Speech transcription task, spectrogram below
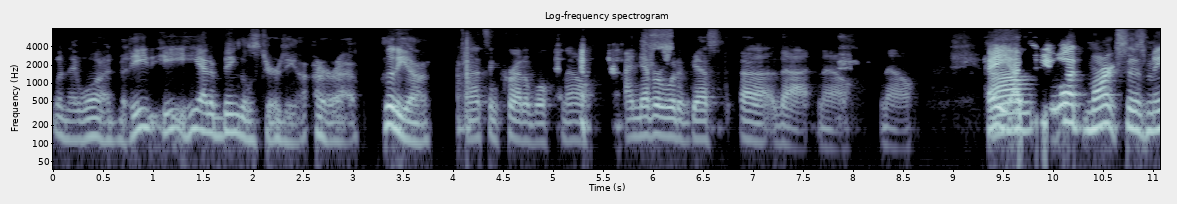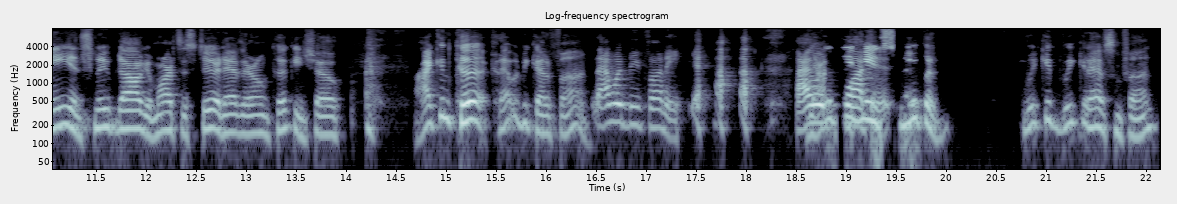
when they won, but he he he had a Bengals jersey on, or uh, hoodie on. That's incredible. No, I never would have guessed uh, that. No, no. Hey, um, I tell you what, Mark says me and Snoop Dogg and Martha Stewart have their own cooking show. I can cook. That would be kind of fun. That would be funny. I yeah, would I watch it. Snoop would we could we could have some fun.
